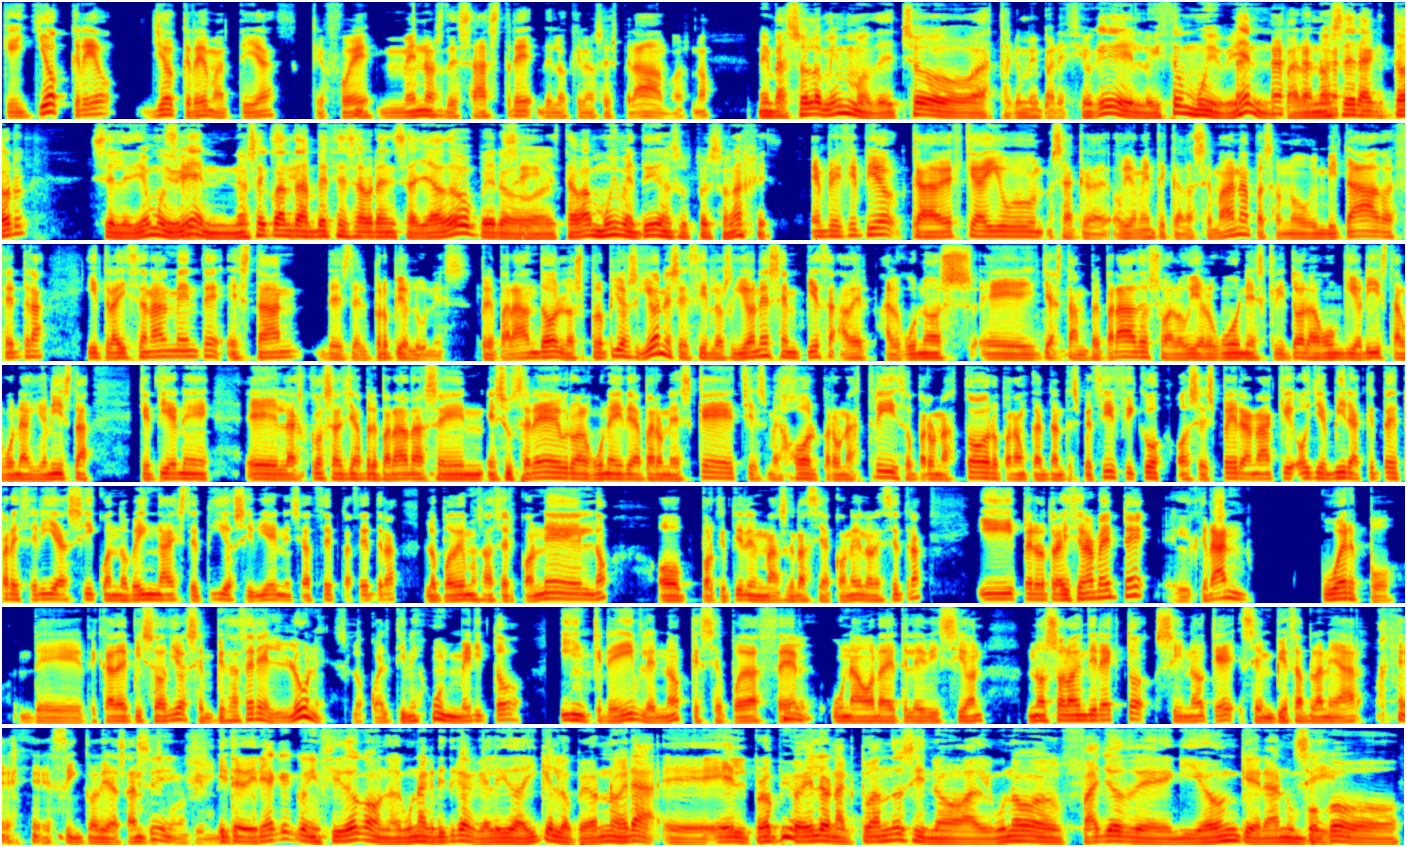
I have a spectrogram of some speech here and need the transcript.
que yo creo, yo creo, Matías, que fue mm. menos desastre de lo que nos esperábamos, ¿no? Me pasó lo mismo, de hecho, hasta que me pareció que lo hizo muy bien. Para no ser actor, se le dio muy bien. No sé cuántas veces habrá ensayado, pero estaba muy metido en sus personajes. En principio, cada vez que hay un, o sea, que obviamente cada semana pasa un nuevo invitado, etcétera, y tradicionalmente están desde el propio lunes, preparando los propios guiones, es decir, los guiones empiezan, a ver, algunos eh, ya están preparados o algún escritor, algún guionista, alguna guionista que tiene eh, las cosas ya preparadas en, su cerebro, alguna idea para un sketch, es mejor para una actriz o para un actor o para un cantante específico, o se esperan a que, oye, mira, ¿qué te parecería si cuando venga este tío, si viene, si acepta, etcétera, lo podemos hacer con él, ¿no? O porque tienen más gracia con él, etcétera. Y, pero tradicionalmente, el gran cuerpo de, cada episodio se empieza a hacer el lunes, lo cual tiene un mérito increíble, ¿no? Que se pueda hacer mm. una hora de televisión no solo en directo, sino que se empieza a planear cinco días antes. y te diría que coincido con alguna crítica que he leído ahí, que lo peor no era eh, el propio Elon actuando, sino algunos fallos de guion que eran un poco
